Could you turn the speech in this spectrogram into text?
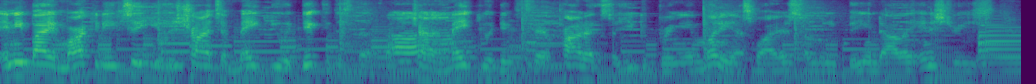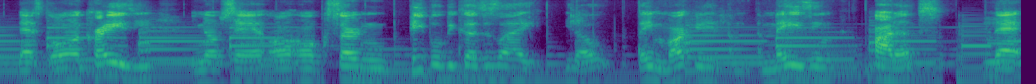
anybody marketing to you is trying to make you addicted to stuff. Like, they're trying Uh-huh. to make you addicted to their product so you can bring in money. That's why there's so many billion dollar industries that's going crazy. You know what I'm saying? On, on certain people because it's like you know they marketed amazing products that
